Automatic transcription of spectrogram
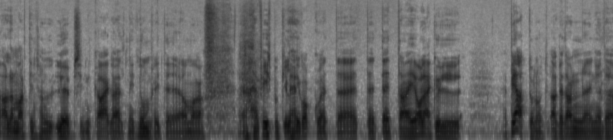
Allan Martinson lööb siin ikka aeg-ajalt neid numbreid äh, oma Facebooki lehel kokku, et, et, et, et ta ei ole küll peatunud, aga ta on äh, nii-öelda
